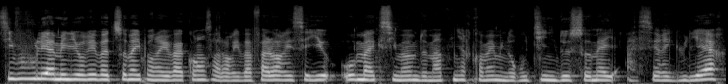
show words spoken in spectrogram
Si vous voulez améliorer votre sommeil pendant les vacances, alors il va falloir essayer au maximum de maintenir quand même une routine de sommeil assez régulière.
